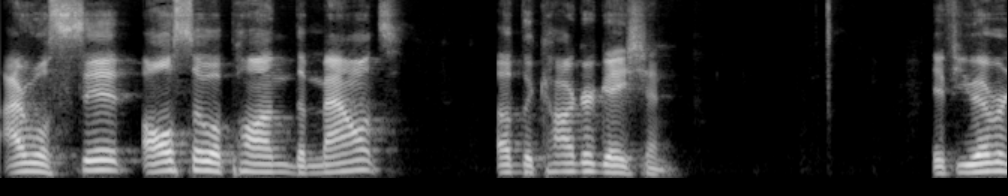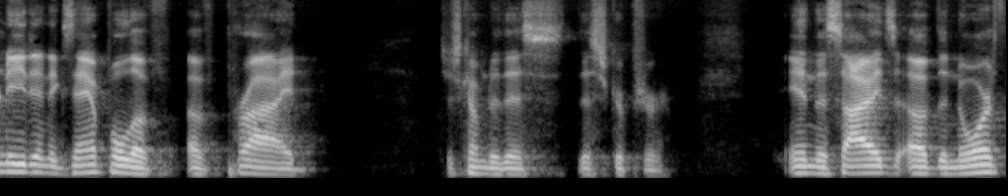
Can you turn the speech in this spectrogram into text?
I will sit also upon the mount of the congregation. If you ever need an example of, of pride, just come to this, this scripture. In the sides of the north,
